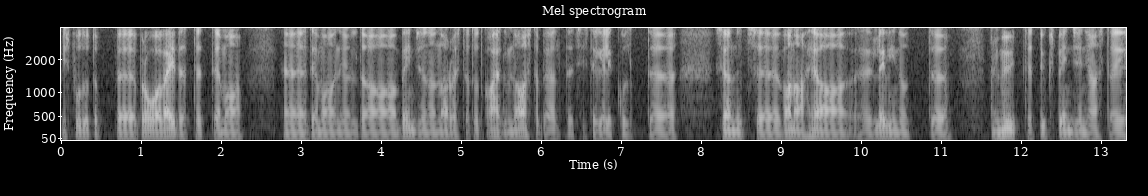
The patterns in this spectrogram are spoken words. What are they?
mis puudutab proua väidet, et tema tema nii-öelda pension on arvestatud kahekümne aasta pealt, et siis tegelikult see on nüüd see vana hea levinud müüt, et üks pensioniaasta ei,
